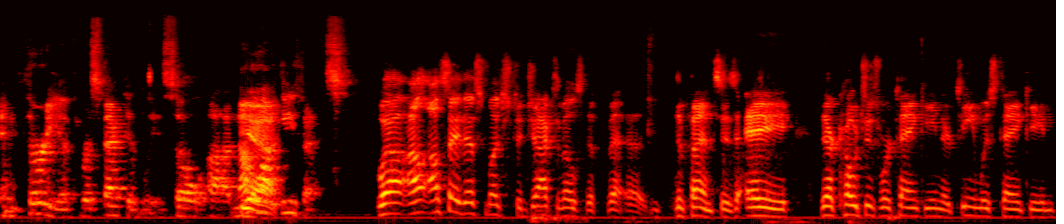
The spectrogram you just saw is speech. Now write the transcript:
and 30th respectively. So uh, not yeah. a lot of defense. Well, I'll, I'll say this much to Jacksonville's def- uh, defense is a their coaches were tanking, their team was tanking.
